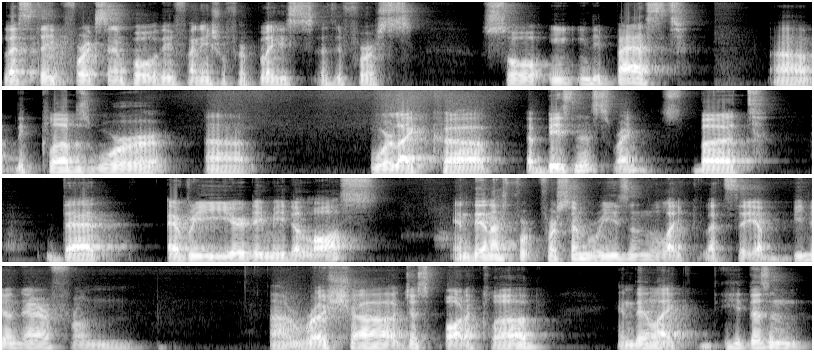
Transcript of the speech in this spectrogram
let's take, for example, the financial fair play as the first. So in, in the past, uh, the clubs were uh, were like uh, a business, right? But that every year they made a loss, and then for, for some reason, like let's say a billionaire from uh, Russia just bought a club, and then like he doesn't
